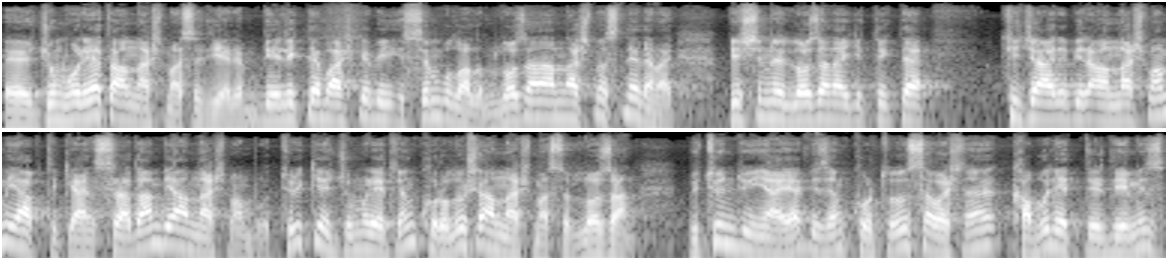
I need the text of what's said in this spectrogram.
e, Cumhuriyet Anlaşması diyelim. Birlikte başka bir isim bulalım. Lozan Anlaşması ne demek? Biz şimdi Lozan'a gittik de ticari bir anlaşma mı yaptık? Yani sıradan bir anlaşma bu. Türkiye Cumhuriyeti'nin kuruluş anlaşması Lozan. Bütün dünyaya bizim Kurtuluş Savaşı'nı kabul ettirdiğimiz,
